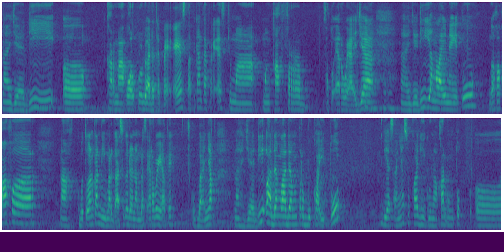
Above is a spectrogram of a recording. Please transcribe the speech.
Nah, jadi eh, karena walaupun udah ada TPS, tapi kan TPS cuma mengcover satu RW aja. Nah, jadi yang lainnya itu nggak ke cover. Nah, kebetulan kan di Marga Asih itu ada 16 RW ya teh, cukup banyak. Nah, jadi ladang-ladang terbuka itu biasanya suka digunakan untuk eh,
